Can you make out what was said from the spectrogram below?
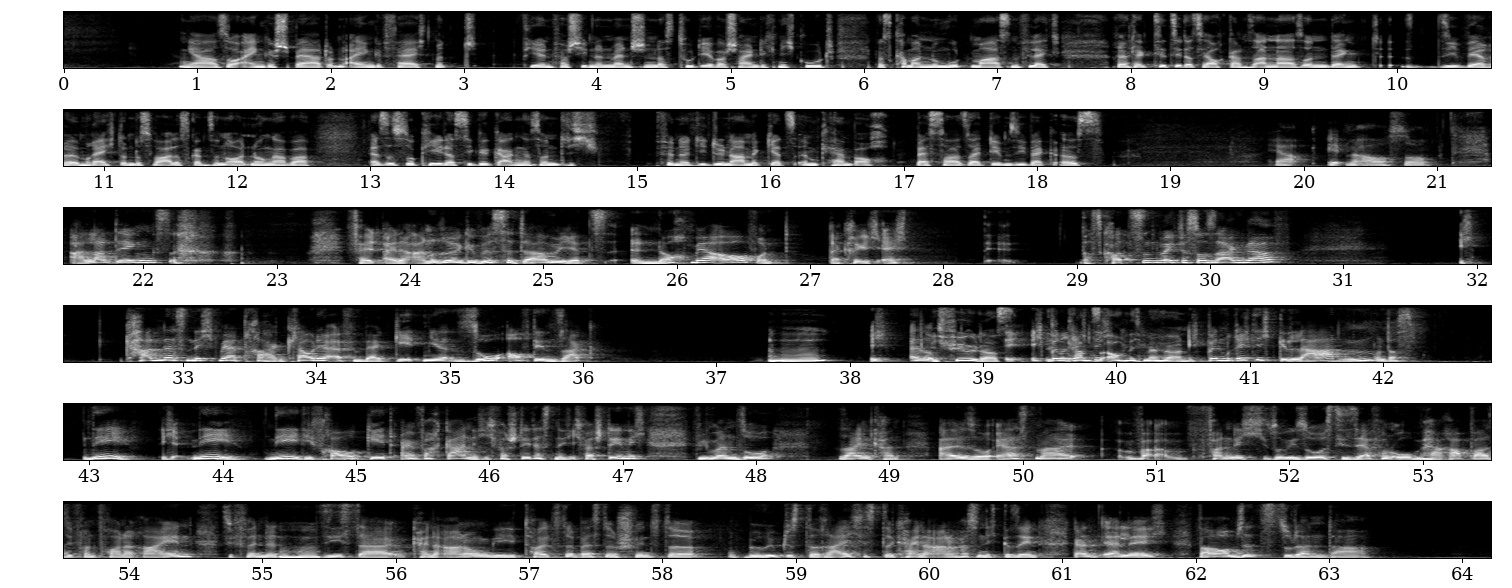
Ja, so eingesperrt und eingefärcht mit vielen verschiedenen Menschen, das tut ihr wahrscheinlich nicht gut. Das kann man nur mutmaßen. Vielleicht reflektiert sie das ja auch ganz anders und denkt, sie wäre im Recht und das war alles ganz in Ordnung. Aber es ist okay, dass sie gegangen ist und ich finde die Dynamik jetzt im Camp auch besser, seitdem sie weg ist. Ja, geht mir auch so. Allerdings fällt eine andere gewisse Dame jetzt noch mehr auf und da kriege ich echt äh, das Kotzen, wenn ich das so sagen darf. Ich kann das nicht mehr tragen. Claudia Effenberg geht mir so auf den Sack. Ich, also, Ich fühle das. Ich, ich Ich kann's richtig, auch nicht mehr hören. Ich bin richtig geladen und das. Nee, ich, nee, nee, die Frau geht einfach gar nicht. Ich verstehe das nicht. Ich verstehe nicht, wie man so sein kann. Also, erstmal fand ich sowieso, ist sie sehr von oben herab, war sie von vornherein. Sie findet, Mhm. sie ist da, keine Ahnung, die tollste, beste, schönste, berühmteste, reicheste, keine Ahnung, hast du nicht gesehen. Ganz ehrlich, warum sitzt du dann da?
